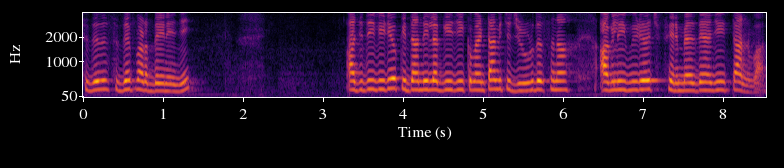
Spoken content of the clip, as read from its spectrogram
ਸਿੱਧੇ ਦੇ ਸਿੱਧੇ ਪਰਦੇ ਨੇ ਜੀ। ਅੱਜ ਦੀ ਵੀਡੀਓ ਕਿਦਾਂ ਦੀ ਲੱਗੀ ਜੀ? ਕਮੈਂਟਾਂ ਵਿੱਚ ਜ਼ਰੂਰ ਦੱਸਣਾ। ਅਗਲੀ ਵੀਡੀਓ 'ਚ ਫਿਰ ਮਿਲਦੇ ਹਾਂ ਜੀ। ਧੰਨਵਾਦ।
